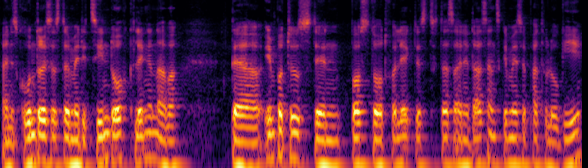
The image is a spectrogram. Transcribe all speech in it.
eines Grundrisses der Medizin durchklingen, aber der Impetus, den Boss dort verlegt, ist, dass eine daseinsgemäße Pathologie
